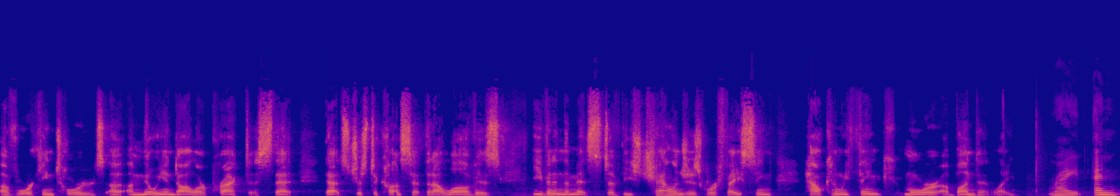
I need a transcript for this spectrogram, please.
of working towards a, a, million dollar practice. That that's just a concept that I love. Is even in the midst of these challenges we're facing, how can we think more abundantly? Right, and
